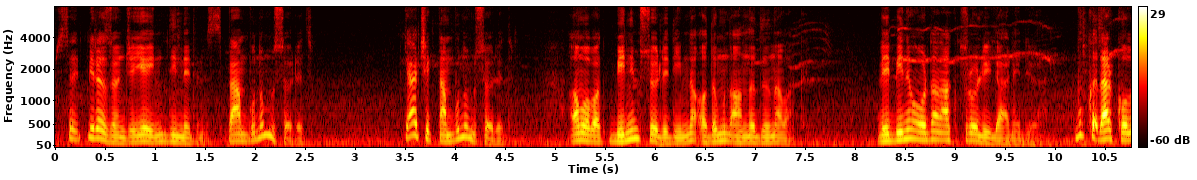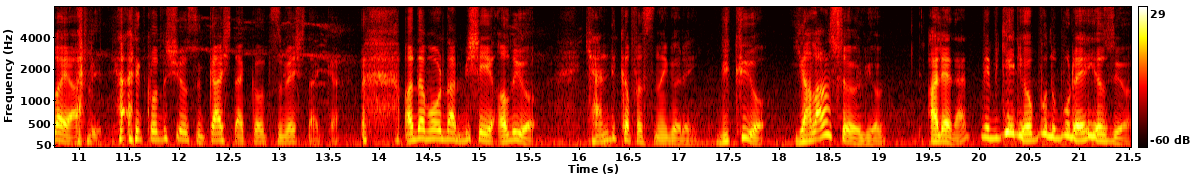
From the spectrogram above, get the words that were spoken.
İşte biraz önce yayını dinlediniz. Ben bunu mu söyledim? Gerçekten bunu mu söyledim? Ama bak benim söylediğimle adamın anladığına bak. Ve beni oradan aktrol ilan ediyor. Bu kadar kolay abi. Yani konuşuyorsun kaç dakika? 35 dakika. Adam oradan bir şeyi alıyor. Kendi kafasına göre büküyor. Yalan söylüyor alenen ve geliyor bunu buraya yazıyor.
